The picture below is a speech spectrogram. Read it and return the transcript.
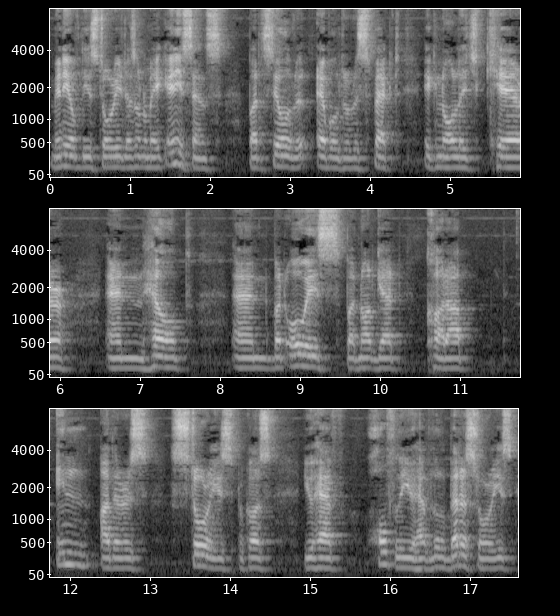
many of these stories doesn't make any sense, but still able to respect, acknowledge, care, and help and but always but not get caught up in others stories because you have hopefully you have little better stories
